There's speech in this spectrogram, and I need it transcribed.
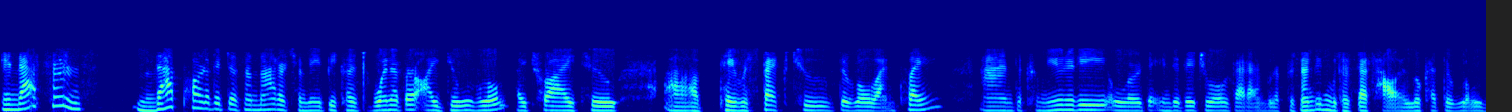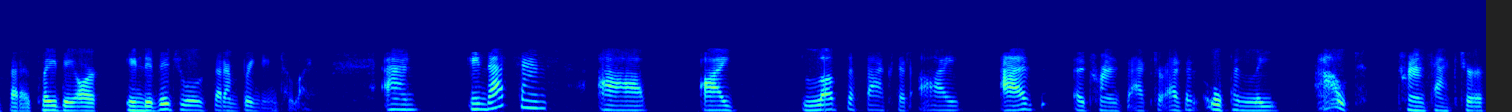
In that sense, that part of it doesn't matter to me because whenever I do a role, I try to uh, pay respect to the role I'm playing and the community or the individual that I'm representing because that's how I look at the roles that I play. They are individuals that I'm bringing to life. And in that sense, uh, I love the fact that I, as a trans actor, as an openly out trans actor,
